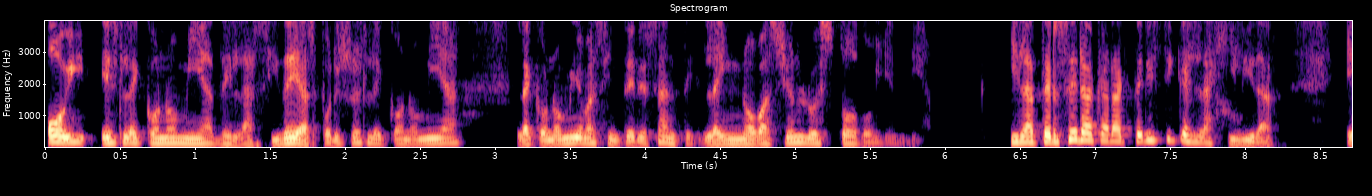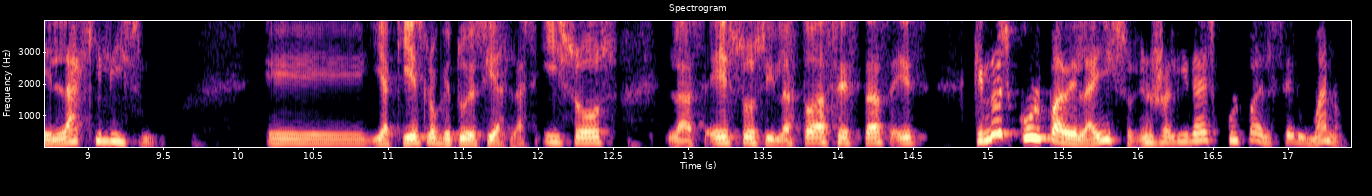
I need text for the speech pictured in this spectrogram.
Hoy es la economía de las ideas, por eso es la economía, la economía más interesante. La innovación lo es todo hoy en día. Y la tercera característica es la agilidad. El agilismo eh, y aquí es lo que tú decías, las ISOs, las ESOs y las todas estas, es que no es culpa de la ISO, en realidad es culpa del ser humano.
